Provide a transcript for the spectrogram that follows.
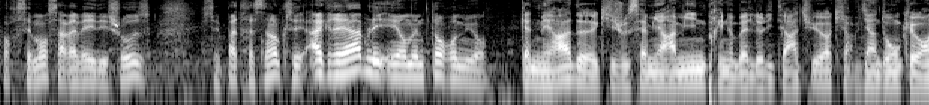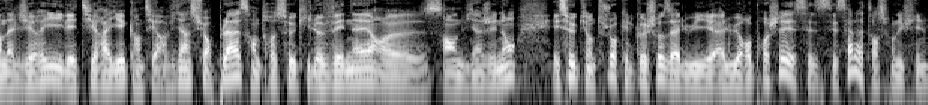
forcément ça réveille des choses. C'est pas très simple, c'est agréable et en même temps remuant. Cadmerade, euh, qui joue Samir Amin, prix Nobel de littérature, qui revient donc euh, en Algérie, il est tiraillé quand il revient sur place entre ceux qui le vénèrent, euh, ça en devient gênant, et ceux qui ont toujours quelque chose à lui, à lui reprocher. C'est ça l'attention du film.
